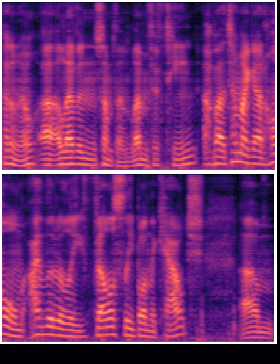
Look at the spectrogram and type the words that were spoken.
I don't know, uh, 11 something, 11:15. Uh, by the time I got home, I literally fell asleep on the couch. Um,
